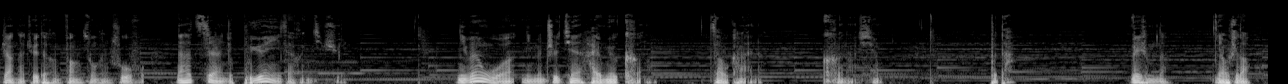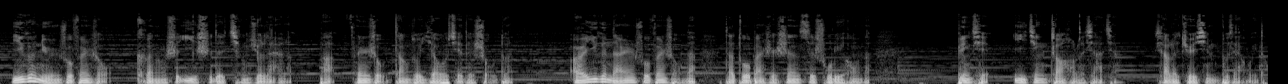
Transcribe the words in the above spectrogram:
让他觉得很放松、很舒服，那他自然就不愿意再和你继续了。你问我，你们之间还有没有可能？在我看来呢，可能性不大。为什么呢？你要知道，一个女人说分手，可能是一时的情绪来了，把分手当做要挟的手段；而一个男人说分手呢，他多半是深思熟虑后呢，并且已经找好了下家。下了决心不再回头，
